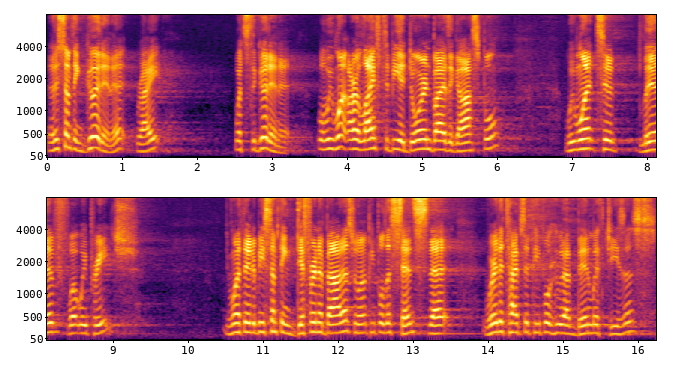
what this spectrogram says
Now, there's something good in it, right? What's the good in it? Well, we want our life to be adorned by the gospel. We want to live what we preach. We want there to be something different about us. We want people to sense that we're the types of people who have been with Jesus.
